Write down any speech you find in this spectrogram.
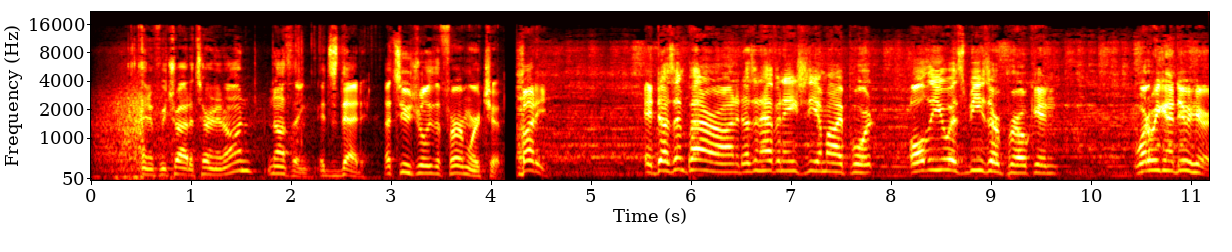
And if we try to turn it on, nothing. It's dead. That's usually the firmware chip. Buddy, it doesn't power on, it doesn't have an HDMI port, all the USBs are broken. What are we gonna do here?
